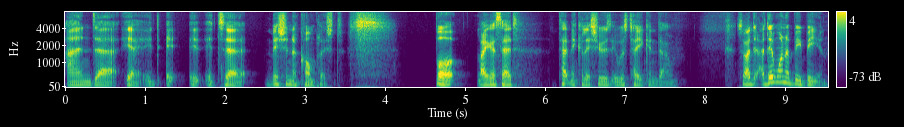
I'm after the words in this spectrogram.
and uh, yeah, it it, it it's a mission accomplished. But like I said, technical issues. It was taken down. So I d- I didn't want to be beaten.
